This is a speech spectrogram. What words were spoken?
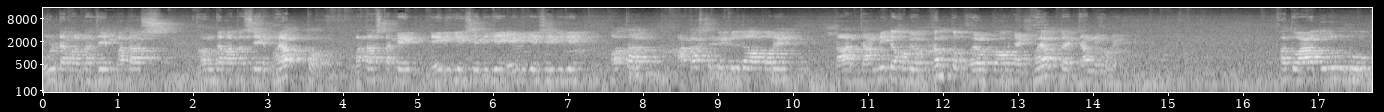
উল্টা পাল্টা যে বাতাস ঝঞ্ঝা বাতাসের ভয়াত্মক বাতাসটাকে এইদিকে, সেদিকে, এইদিকে সেই দিকে অর্থাৎ আকাশ থেকে ফেলে দেওয়ার পরে তার জার্নিটা হবে অত্যন্ত ভয়ঙ্কর, এক ভয়াক্ত এক জার্নি হবে। ফাতুআদুরুহু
